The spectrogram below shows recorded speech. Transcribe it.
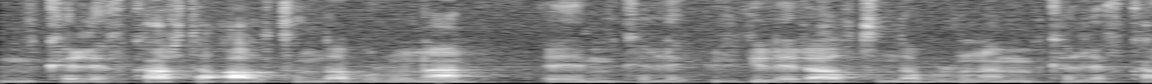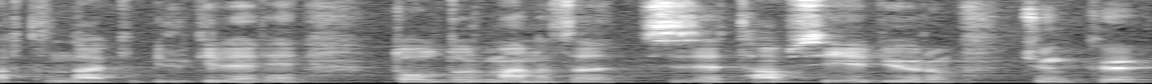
mükellef kartı altında bulunan, e, mükellef bilgileri altında bulunan mükellef kartındaki bilgileri doldurmanızı size tavsiye ediyorum. Çünkü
